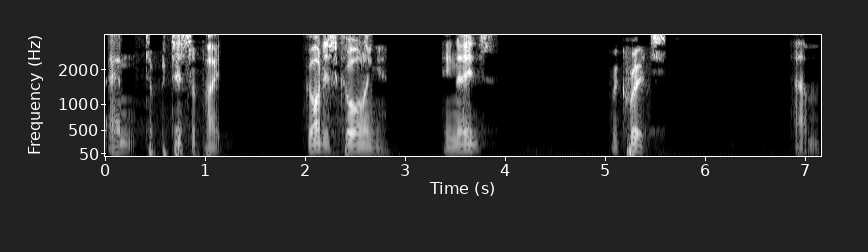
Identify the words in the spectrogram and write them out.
and to participate, God is calling you. He needs recruits. Um,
